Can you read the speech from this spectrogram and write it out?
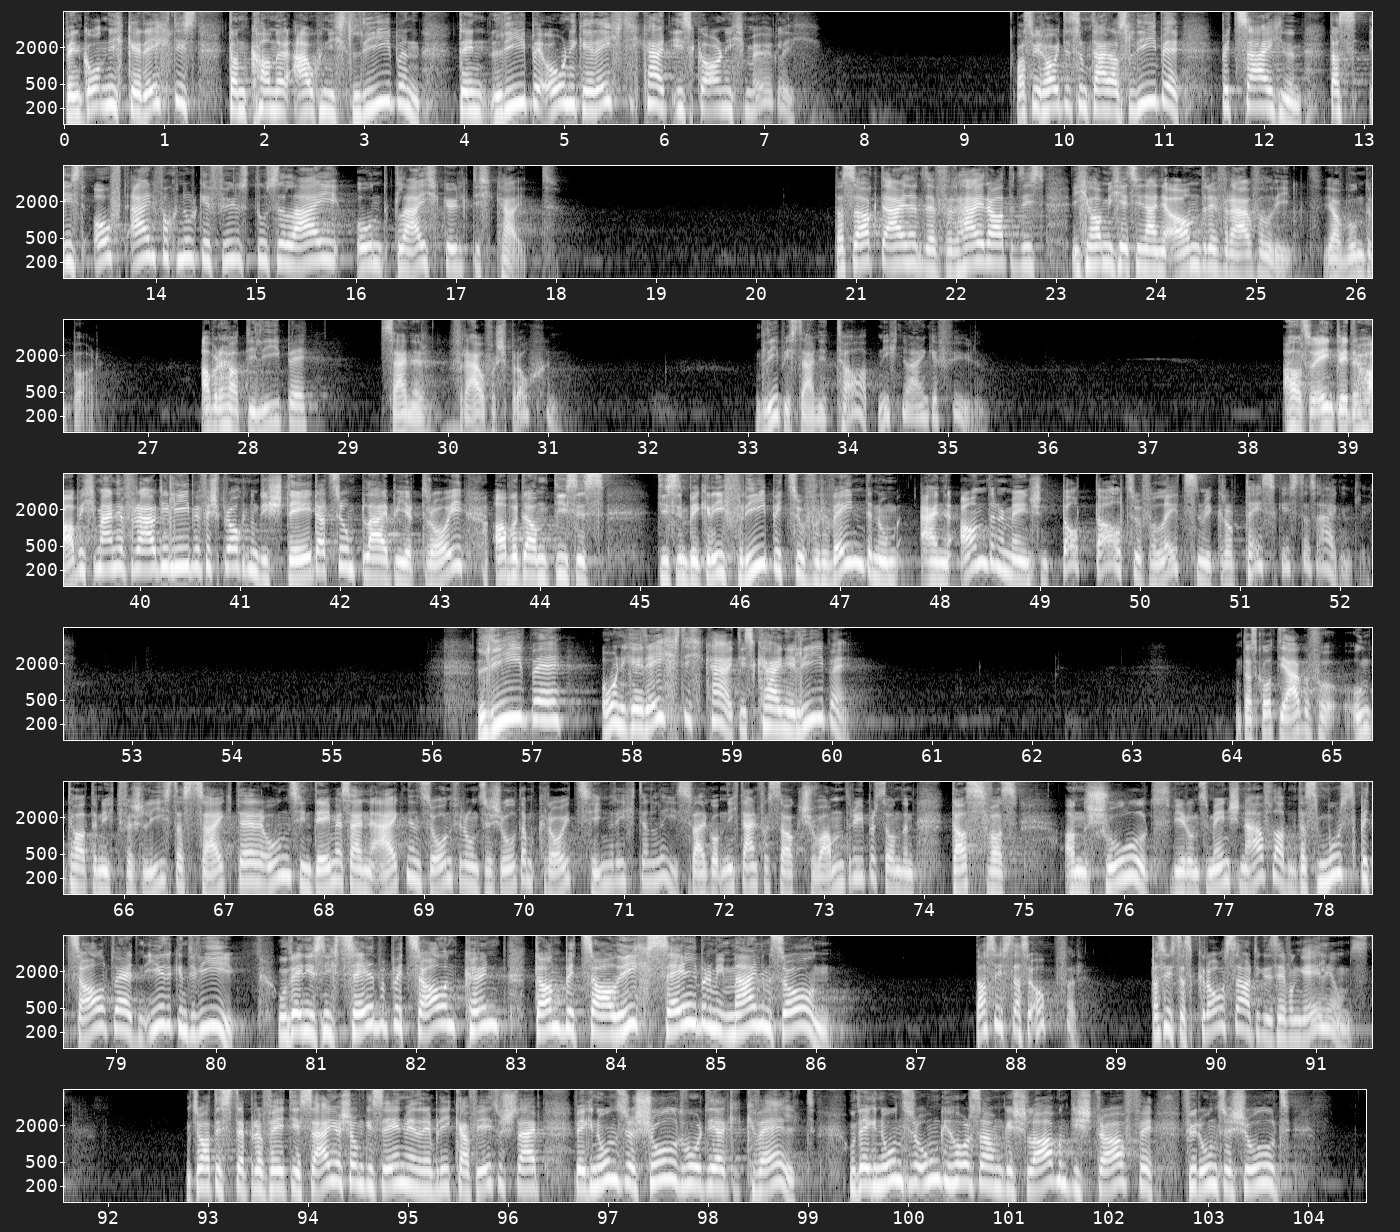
Wenn Gott nicht gerecht ist, dann kann er auch nicht lieben, denn Liebe ohne Gerechtigkeit ist gar nicht möglich. Was wir heute zum Teil als Liebe bezeichnen, das ist oft einfach nur Gefühlsduselei und Gleichgültigkeit. Das sagt einer, der verheiratet ist, ich habe mich jetzt in eine andere Frau verliebt. Ja, wunderbar. Aber er hat die Liebe seiner Frau versprochen. Und Liebe ist eine Tat, nicht nur ein Gefühl. Also entweder habe ich meiner Frau die Liebe versprochen und ich stehe dazu und bleibe ihr treu, aber dann dieses, diesen Begriff Liebe zu verwenden, um einen anderen Menschen total zu verletzen, wie grotesk ist das eigentlich? Liebe ohne Gerechtigkeit ist keine Liebe. Und dass Gott die Augen vor Untaten nicht verschließt, das zeigt er uns, indem er seinen eigenen Sohn für unsere Schuld am Kreuz hinrichten ließ. Weil Gott nicht einfach sagt, Schwamm drüber, sondern das, was an Schuld wir uns Menschen aufladen, das muss bezahlt werden, irgendwie. Und wenn ihr es nicht selber bezahlen könnt, dann bezahle ich selber mit meinem Sohn. Das ist das Opfer. Das ist das Großartige des Evangeliums. Und so hat es der Prophet Jesaja schon gesehen, wenn er den Blick auf Jesus schreibt, wegen unserer Schuld wurde er gequält und wegen unserer Ungehorsam geschlagen. Die Strafe für unsere Schuld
